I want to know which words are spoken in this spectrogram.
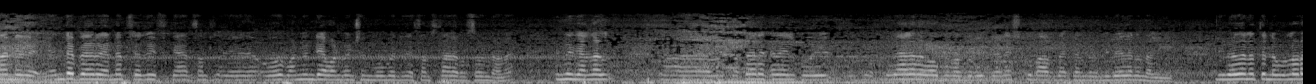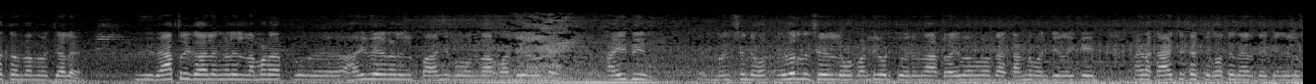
ബഹുമാന്യരെ എന്റെ പേര് എൻ എം ഷരീഫ് ഞാൻ വൺ ഇന്ത്യ വൺ പെൻഷൻ മൂവ്മെന്റിന്റെ സംസ്ഥാന പ്രസിഡന്റാണ് ഇന്ന് ഞങ്ങൾ കൊട്ടാരക്കരയിൽ പോയി ഗതാഗത വകുപ്പ് മന്ത്രി ഗണേഷ് കുമാറിനെ കണ്ട് നിവേദനം നൽകി. നിവേദനത്തിന്റെ ഉള്ളടക്കം എന്താണെന്ന് വെച്ചാൽ ഈ രാത്രികാലങ്ങളിൽ നമ്മുടെ ഹൈവേകളിൽ പാഞ്ഞു പോകുന്ന വണ്ടികളുടെ ഹൈബീം മനുഷ്യന്റെ എതിർ ദിശയിൽ വണ്ടി ഓടിച്ചു വരുന്ന ഡ്രൈവറുകളുടെ കണ്ണ് വഞ്ചികളിക്കുകയും അയാളുടെ കാഴ്ചശക്തി കുറച്ചു നേരത്തേക്കെങ്കിലും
